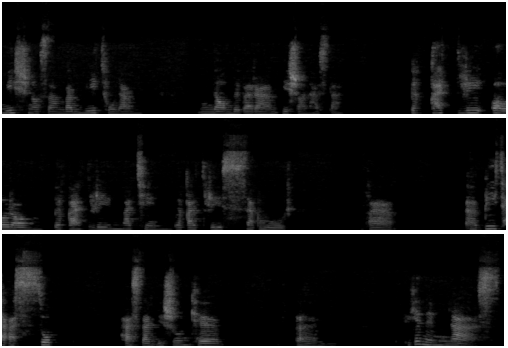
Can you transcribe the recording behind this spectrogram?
می‌شناسم و می‌تونم نام ببرم ایشان هستند به قدری آرام به قدری متین به قدری صبور و بی تعصب هستن ایشون که یه نمونه است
